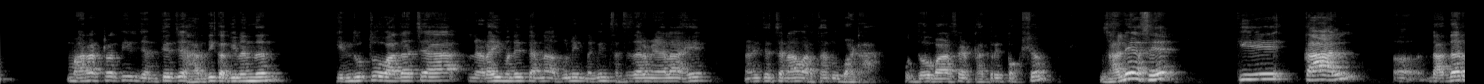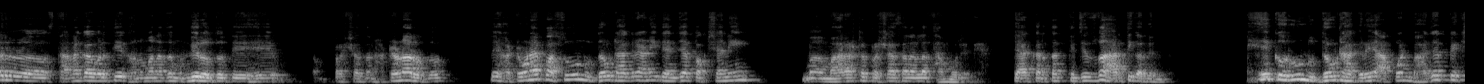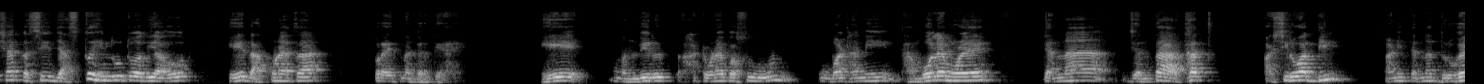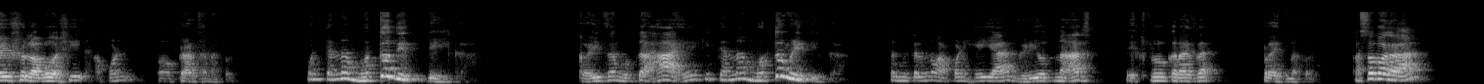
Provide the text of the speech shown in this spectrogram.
महाराष्ट्रातील जनतेचे हार्दिक अभिनंदन. हिंदुत्ववादाच्या लढाईमध्ये त्यांना अजून एक नवीन साथीदार मिळाला आहे आणि त्याचं नाव अर्थात उभाठा. उद्धव बाळासाहेब ठाकरे पक्ष. झाले असे की काल दादर स्थानकावरती एक हनुमानाचं मंदिर होतं. ते हे प्रशासन हटवणार होतं. ते हटवण्यापासून उद्धव ठाकरे आणि त्यांच्या पक्षांनी महाराष्ट्र प्रशासनाला थांबवलेले आहे त्याकरता त्यांचे सुद्धा आर्थिक अभिनंदन. हे करून उद्धव ठाकरे आपण भाजपपेक्षा कसे जास्त हिंदुत्ववादी आहोत हे दाखवण्याचा प्रयत्न करते आहे. हे मंदिर हटवण्यापासून उबाठानी थांबवल्यामुळे त्यांना जनता अर्थात आशीर्वाद देईल आणि त्यांना दीर्घायुष्य लाभो अशी आपण प्रार्थना करू. पण त्यांना मतं देईल का? कळीचा मुद्दा हा आहे की त्यांना मतं मिळतील का? तर मित्रांनो आपण हे या व्हिडिओतनं आज एक्सप्लोर करायचा प्रयत्न करू. असं बघा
